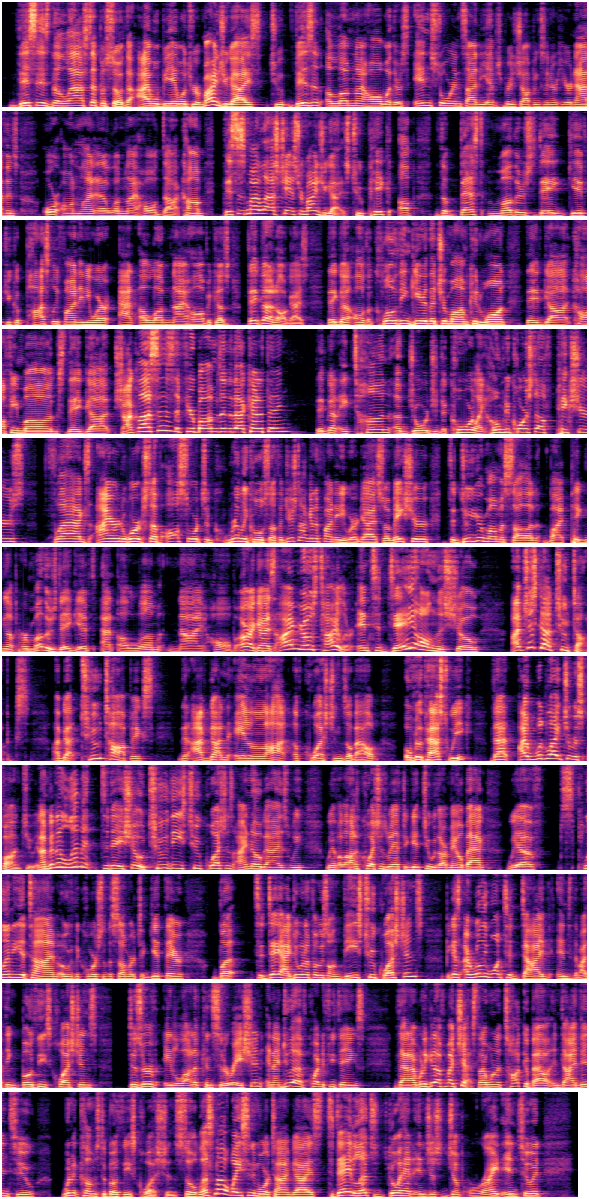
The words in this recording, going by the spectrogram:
This is the last episode that I will be able to remind you guys to visit Alumni Hall, whether it's in store inside the Epps Bridge Shopping Center here in Athens or online at alumnihall.com. This is my last chance to remind you guys to pick up the best Mother's Day gift you could possibly find anywhere at Alumni Hall because they've got it all, guys. They've got all the clothing gear that your mom could want, they've got coffee mugs, they've got shot glasses if your mom's into that kind of thing. They've got a ton of Georgia decor, like home decor stuff, pictures, flags, ironwork stuff, all sorts of really cool stuff that you're just not going to find anywhere, guys. So make sure to do your mom a solid by picking up her Mother's Day gift at Alumni Hall. But all right, guys, I'm your host, Tyler, and today on the show, I've just got two topics. I've got two topics that I've gotten a lot of questions about over the past week that I would like to respond to. And I'm going to limit today's show to these two questions. I know guys, we we have a lot of questions we have to get to with our mailbag. We have plenty of time over the course of the summer to get there, but today I do want to focus on these two questions because I really want to dive into them. I think both these questions deserve a lot of consideration and I do have quite a few things that I want to get off my chest that I want to talk about and dive into when it comes to both these questions. So let's not waste any more time, guys. Today, let's go ahead and just jump right into it.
